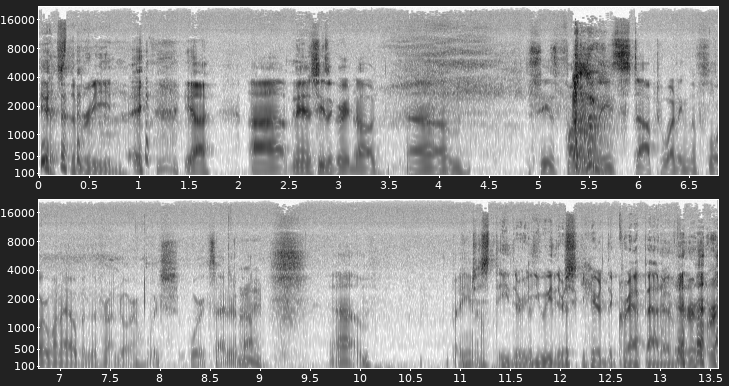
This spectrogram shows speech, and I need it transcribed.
That's the breed. yeah. Uh, man, she's a great dog. Um, she has finally stopped wetting the floor when I opened the front door, which we're excited about. Um, but you know, Just either you either scared the crap out of her, or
